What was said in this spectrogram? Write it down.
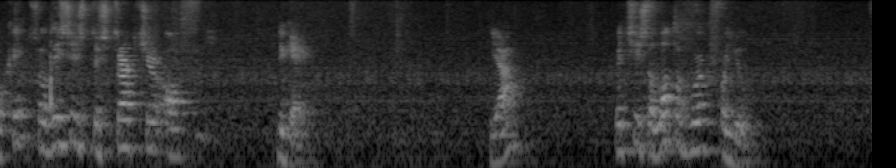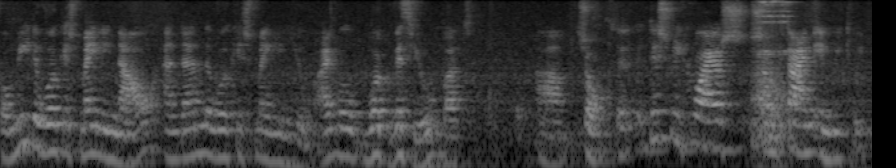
Okay, so this is the structure of the game. Yeah? which is a lot of work for you. For me, the work is mainly now, and then the work is mainly you. I will work with you, but um, so uh, this requires some time in between.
